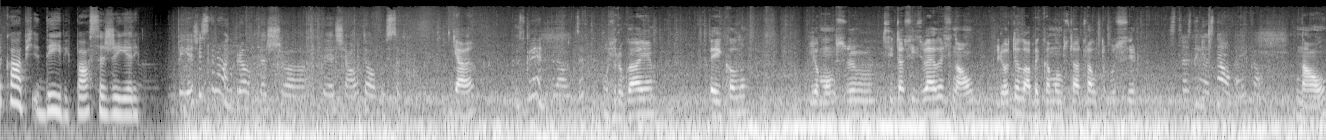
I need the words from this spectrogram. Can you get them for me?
iekāpj divi pasažieri Bieži sanāk braukt ar šo tieši autobusu? Jā. Uz kurieni braucat? Uz rugājiem, veikalu, jo mums um, citas izvēles nav. Ļoti labi, ka mums tāds autobus ir. Strasdiņos nav veikalu? Nav.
